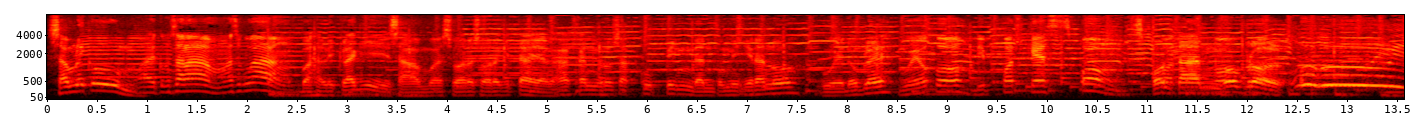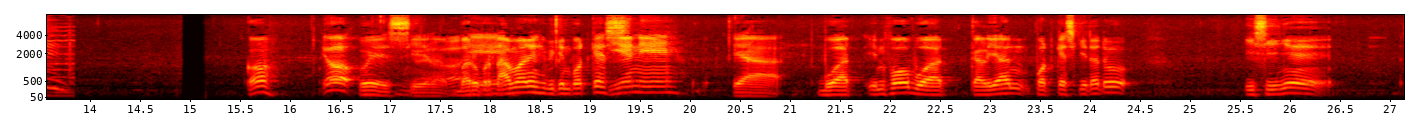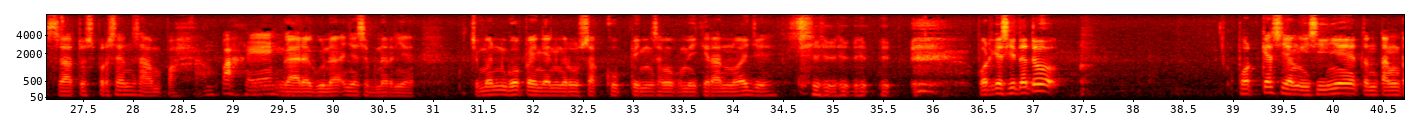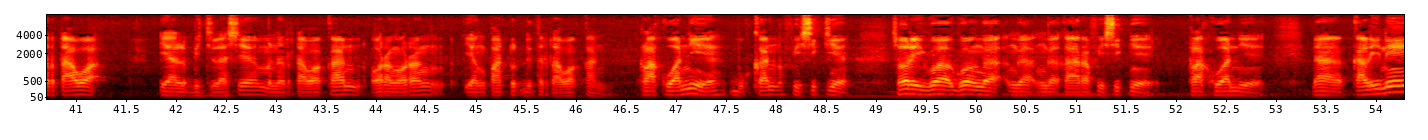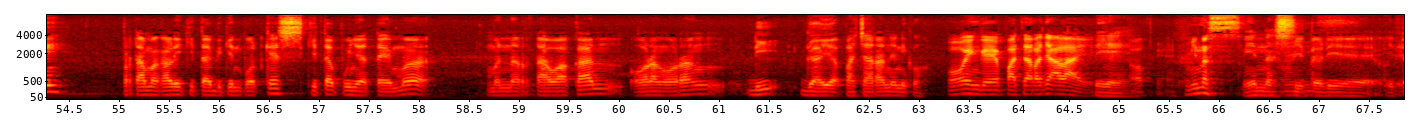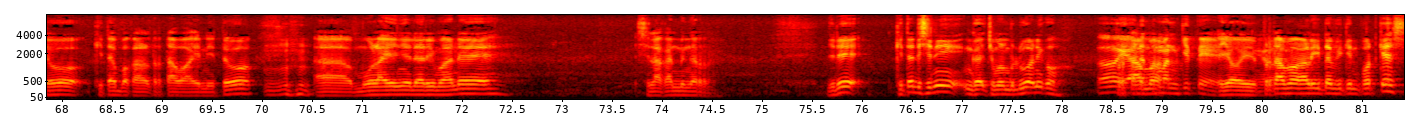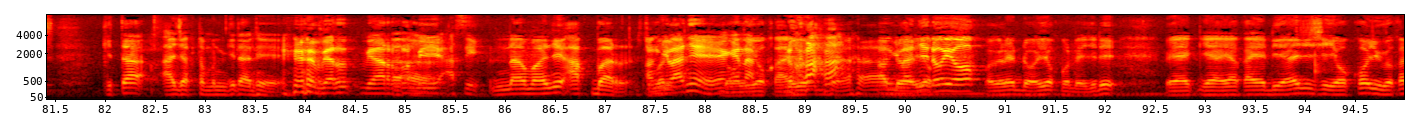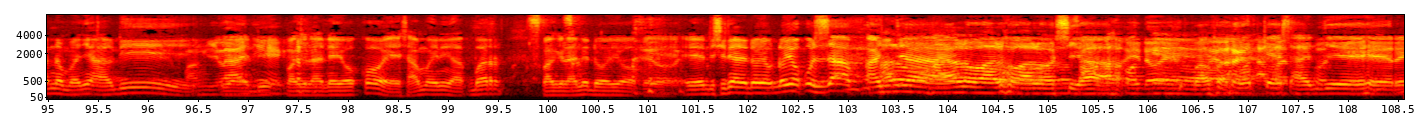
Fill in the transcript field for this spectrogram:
Assalamualaikum Waalaikumsalam, masuk bang. Balik lagi sama suara-suara kita yang akan merusak kuping dan pemikiran lo Gue Doble Gue Oko di podcast Spong. Spontan Ngobrol Uhuy. Koh Yuk. Wis gila Baru Yoi. pertama nih bikin podcast Iya nih. Ya buat info buat kalian podcast kita tuh isinya 100% sampah. Sampah ya. nggak ada gunanya sebenarnya. Cuman gue pengen ngerusak kuping sama pemikiran lo aja. Podcast kita tuh podcast yang isinya tentang tertawa. Ya lebih jelasnya menertawakan orang-orang yang patut ditertawakan. Kelakuannya ya bukan fisiknya. Sorry gue gua nggak nggak nggak ke arah fisiknya kelakuannya. Nah kali ini pertama kali kita bikin podcast kita punya tema menertawakan orang-orang di gaya pacaran ini kok Oh yang gaya pacarannya alay. Iya. Oke. Minus. minus itu dia itu kita bakal tertawain itu Eh, mulainya dari mana silakan denger jadi kita di sini nggak cuma berdua nih kok Oh iya ada teman kita. Yoi, pertama kali kita bikin podcast kita ajak temen kita nih. Biar biar lebih asik. namanya Akbar. Cuman Panggilannya ya, yang enak. doyok aja. Panggilannya doyok. panggilannya doyok udah jadi ya, ya ya kayak dia aja si Yoko juga kan namanya Aldi. Panggilannya. ya, di, panggilannya Yoko. Ya sama ini Akbar. Panggilannya doyok. Ya, ya di sini ada doyok. Doyok uzap anjay. halo halo halo, siap. Sahabat podcast. Bapak podcast anjir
